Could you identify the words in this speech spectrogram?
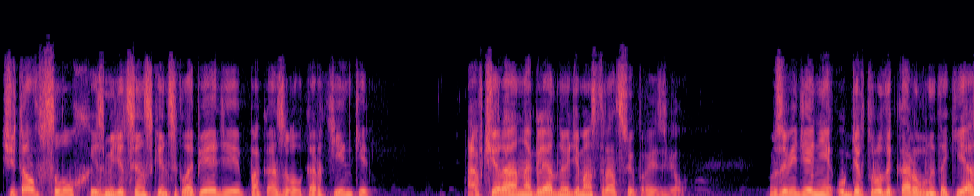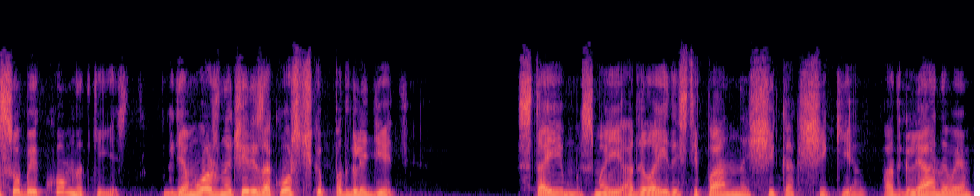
Читал вслух из медицинской энциклопедии, показывал картинки, а вчера наглядную демонстрацию произвел. В заведении у Гертруды Карловны такие особые комнатки есть, где можно через окошечко подглядеть. Стоим мы с моей Аделаидой Степанной, щека к щеке, подглядываем,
